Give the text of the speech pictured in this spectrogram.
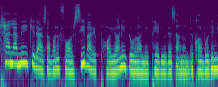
کلمه ای که در زبان فارسی برای پایان دوران پریود زنان به کار برده می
